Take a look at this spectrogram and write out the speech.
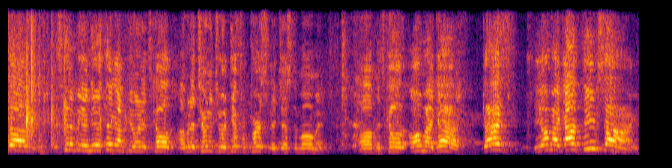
is, um, it's going to be a new thing I'm doing. It's called, I'm going to turn into a different person in just a moment. Um, it's called Oh My God. Guys, the Oh My God theme song.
